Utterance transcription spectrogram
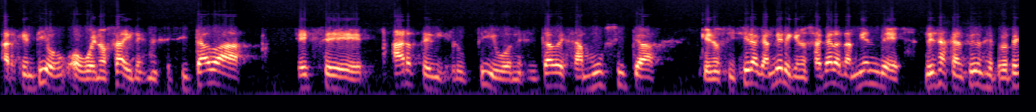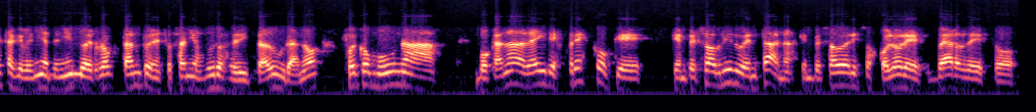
Argentina o Buenos Aires necesitaba ese arte disruptivo, necesitaba esa música que nos hiciera cambiar y que nos sacara también de, esas canciones de protesta que venía teniendo el rock tanto en estos años duros de dictadura, ¿no? Fue como una bocanada de aire fresco que, empezó a abrir ventanas, que empezó a ver esos colores verdes o,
